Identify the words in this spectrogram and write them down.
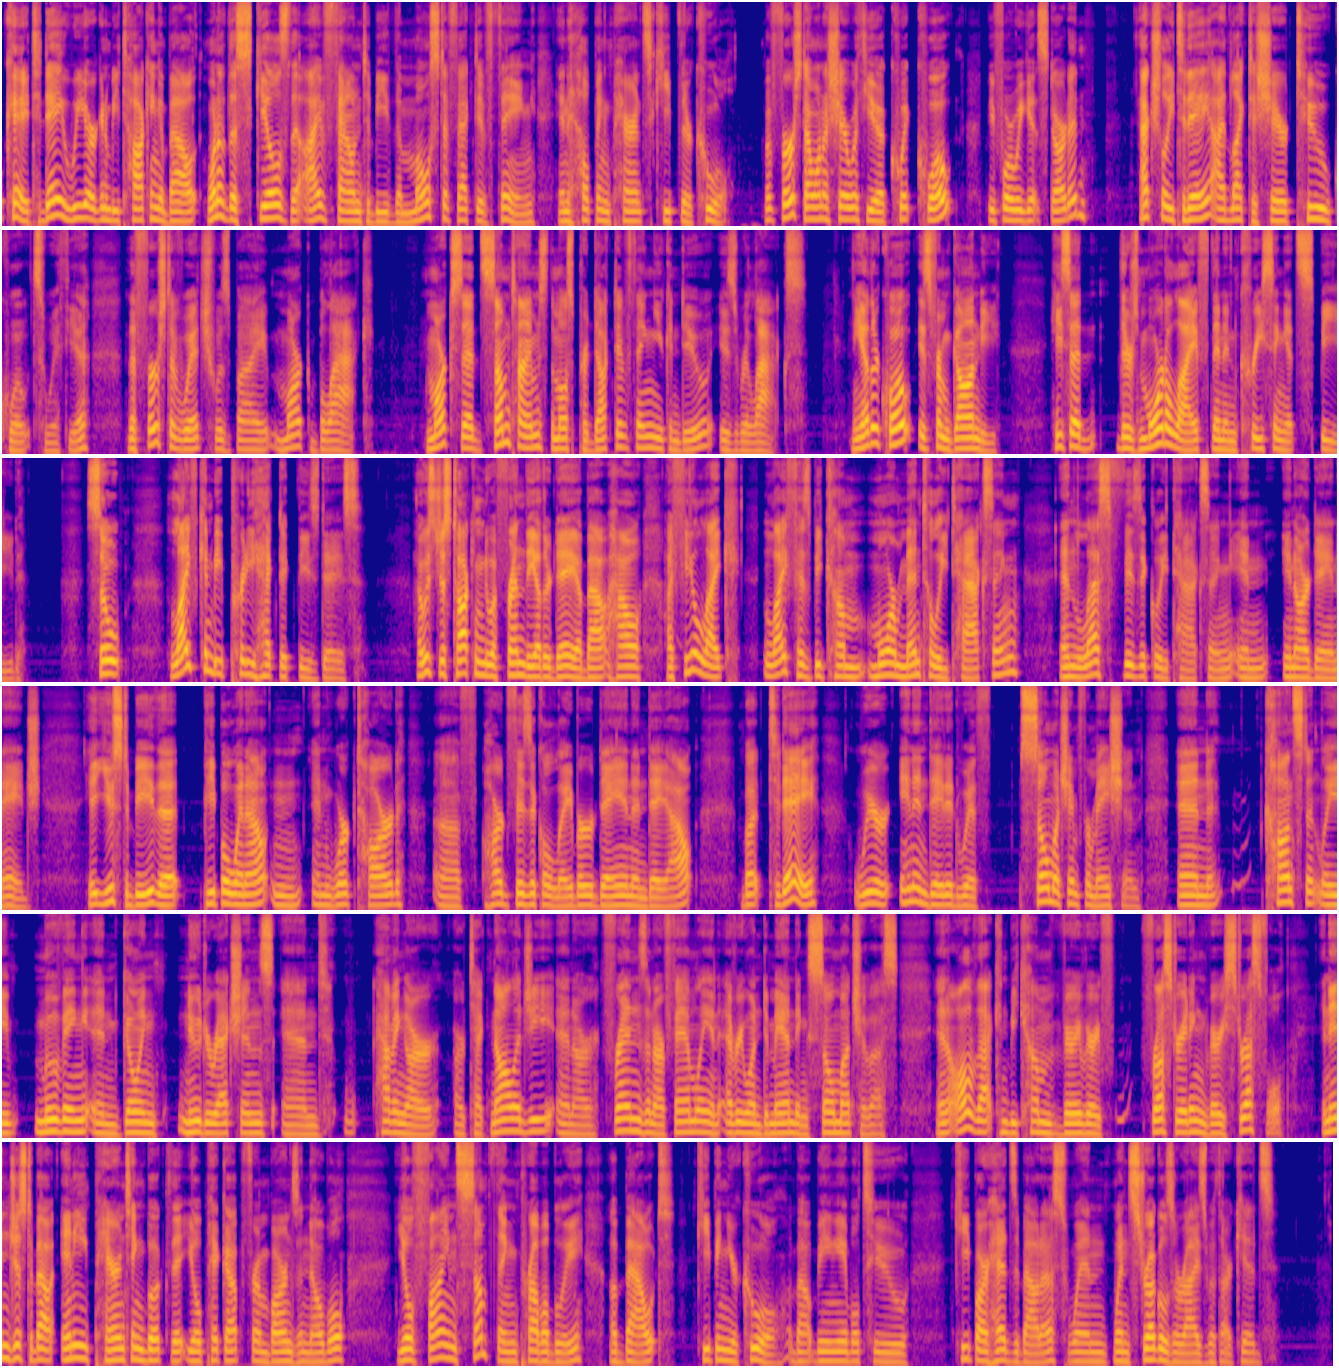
Okay, today we are going to be talking about one of the skills that I've found to be the most effective thing in helping parents keep their cool. But first, I want to share with you a quick quote before we get started. Actually, today I'd like to share two quotes with you. The first of which was by Mark Black. Mark said, Sometimes the most productive thing you can do is relax. The other quote is from Gandhi. He said, There's more to life than increasing its speed. So, life can be pretty hectic these days. I was just talking to a friend the other day about how I feel like life has become more mentally taxing and less physically taxing in, in our day and age. It used to be that people went out and, and worked hard, uh, hard physical labor day in and day out but today, we're inundated with so much information and constantly moving and going new directions and having our our technology and our friends and our family and everyone demanding so much of us. And all of that can become very very frustrating very stressful. And in just about any parenting book that you'll pick up from Barnes and Noble you'll find something probably about keeping your cool, about being able to keep our heads about us when when struggles arise with our kids.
